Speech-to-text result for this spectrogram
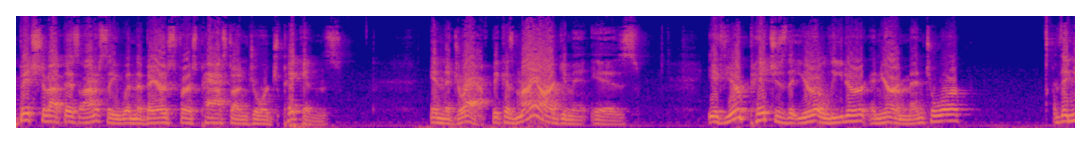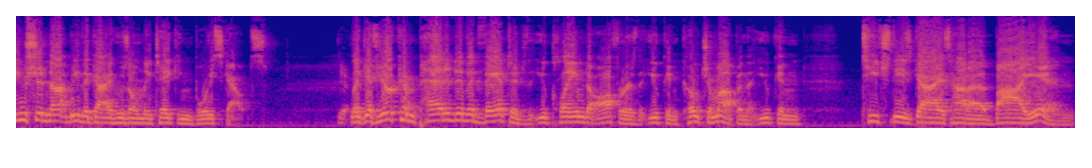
bitched about this honestly when the Bears first passed on George Pickens in the draft because my argument is if your pitch is that you're a leader and you're a mentor, then you should not be the guy who's only taking Boy Scouts. Yeah. Like if your competitive advantage that you claim to offer is that you can coach them up and that you can teach these guys how to buy in,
